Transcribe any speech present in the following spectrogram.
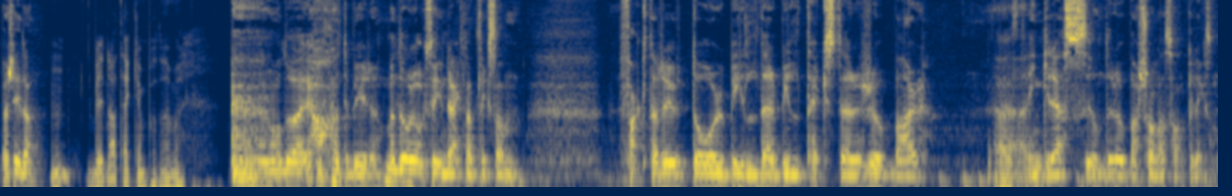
per sida. Mm. Det blir några tecken på ett nummer. Och då är, ja, det blir det. Men då är det också inräknat liksom faktarutor, bilder, bildtexter, rubbar, ja, äh, ingress, underrubbar, sådana saker. Liksom.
